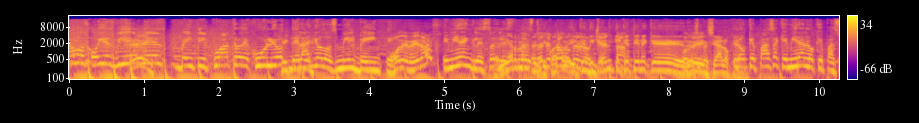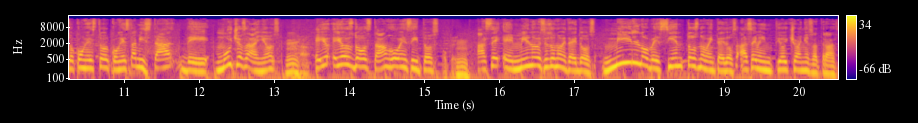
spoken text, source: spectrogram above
Chavos, hoy es viernes 24 de julio ¿Qué, qué, del qué? año 2020. ¿Oh, de veras? Y miren, les, les- Viernes les- 24, ¿y qué- y qué- y qué tiene que de Pues especial o qué? Lo que pasa que mira lo que pasó con esto, con esta amistad de muchos años. Ellos, ellos dos estaban jovencitos. Hace en 1992, 1992, hace 28 años atrás.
